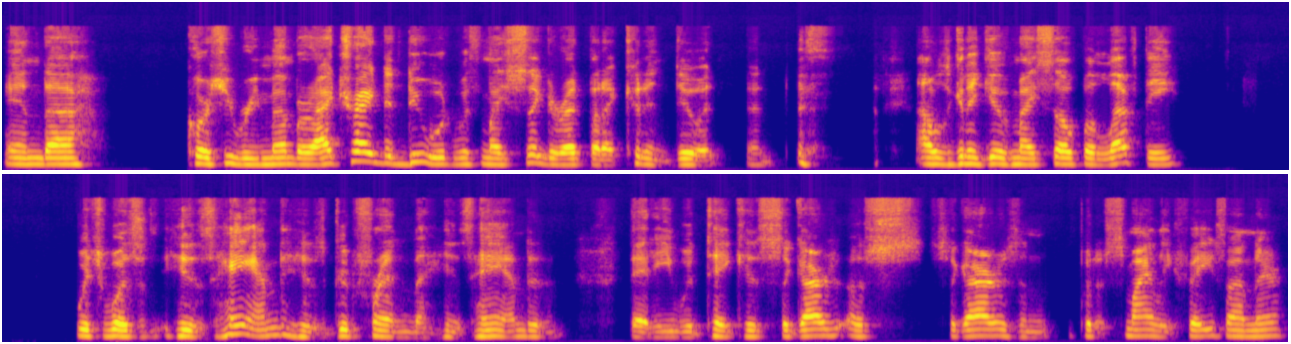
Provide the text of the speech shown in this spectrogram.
And uh of course, you remember I tried to do it with my cigarette, but I couldn't do it. And I was going to give myself a lefty, which was his hand, his good friend, his hand, and that he would take his cigar, uh, cigars and put a smiley face on there.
